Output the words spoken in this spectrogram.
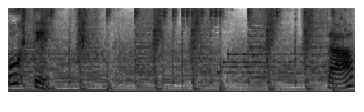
Ух ты! Так.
